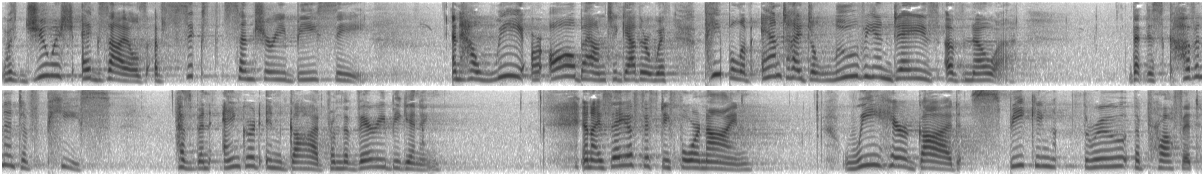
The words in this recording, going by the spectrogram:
with Jewish exiles of 6th century BC, and how we are all bound together with people of antediluvian days of Noah. That this covenant of peace has been anchored in God from the very beginning. In Isaiah 54 9, we hear God speaking through the prophet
